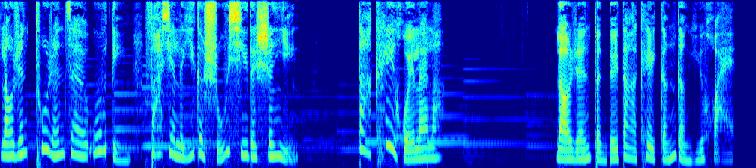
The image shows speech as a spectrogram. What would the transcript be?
老人突然在屋顶发现了一个熟悉的身影，大 K 回来了。老人本对大 K 耿耿于怀。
